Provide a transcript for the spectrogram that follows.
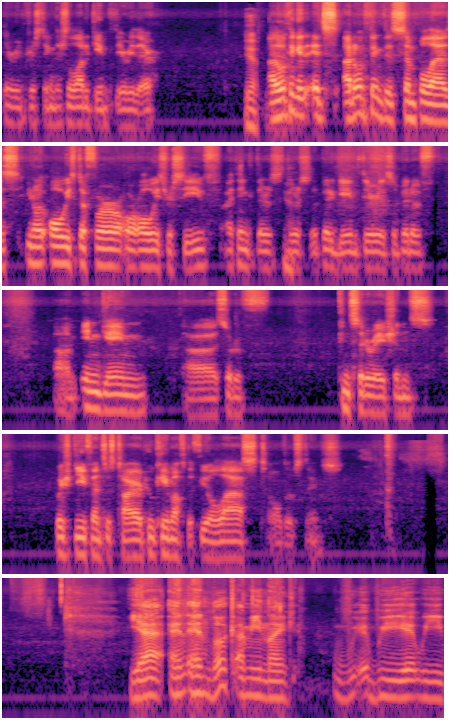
They're interesting. There's a lot of game theory there. Yeah. I don't think it, it's I don't think it's simple as you know always defer or always receive. I think there's Yeah. there's a bit of game theory. There's a bit of um, in-game uh, sort of considerations. Which defense is tired? Who came off the field last? All those things. Yeah, and and look, I mean, like we we, we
